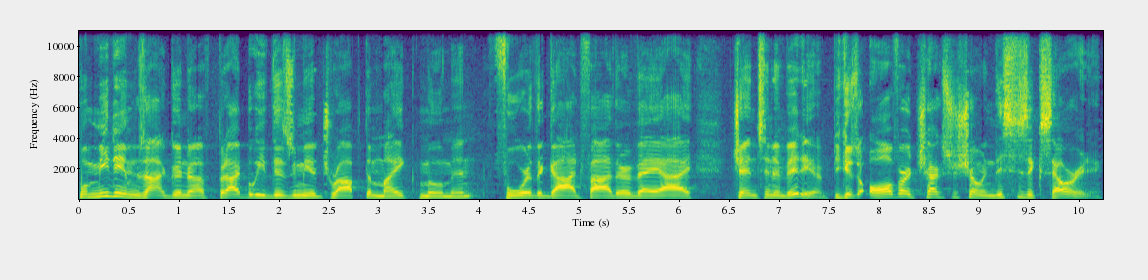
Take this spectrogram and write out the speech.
Well, meeting is not good enough, but I believe this is going to be a drop the mic moment for the godfather of AI, Jensen and NVIDIA, because all of our checks are showing this is accelerating.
